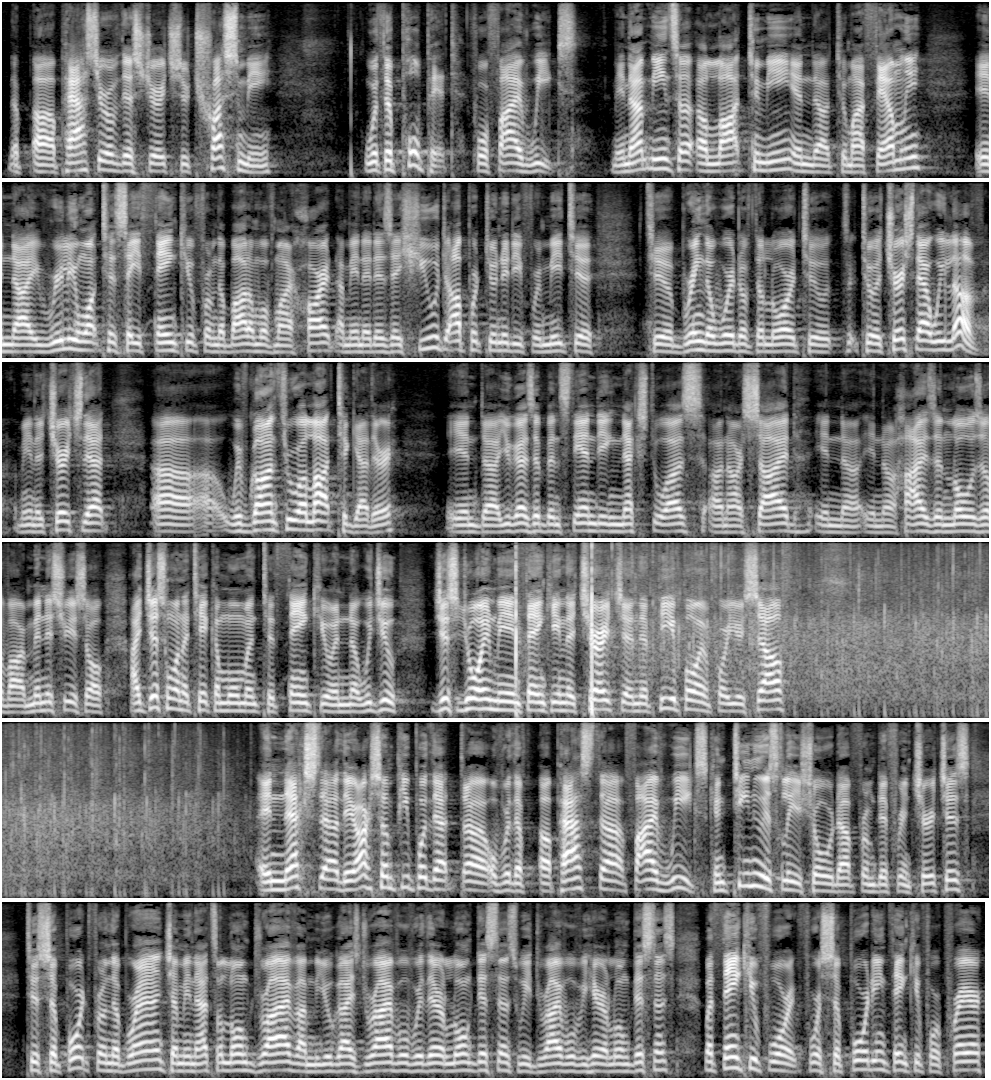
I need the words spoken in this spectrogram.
the uh, pastor of this church to trust me with a pulpit for five weeks. I mean, that means a, a lot to me and uh, to my family. And I really want to say thank you from the bottom of my heart. I mean, it is a huge opportunity for me to, to bring the word of the Lord to, to, to a church that we love. I mean, a church that uh, we've gone through a lot together. And uh, you guys have been standing next to us on our side in, uh, in the highs and lows of our ministry. So I just want to take a moment to thank you. And uh, would you just join me in thanking the church and the people and for yourself? And next, uh, there are some people that uh, over the uh, past uh, five weeks continuously showed up from different churches to support from the branch. I mean, that's a long drive. I mean, you guys drive over there long distance. We drive over here a long distance. But thank you for, for supporting. Thank you for prayer.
